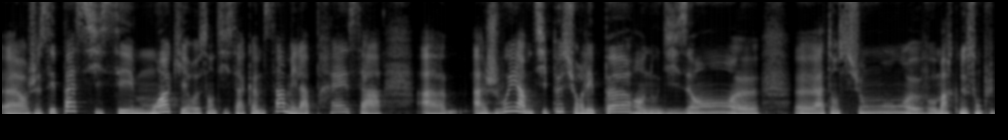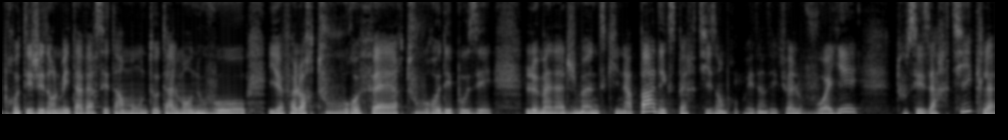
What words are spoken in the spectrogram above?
alors je ne sais pas si c'est moi qui ai ressenti ça comme ça, mais la presse a, a, a joué un petit peu sur les peurs en nous disant euh, euh, attention, euh, vos marques ne sont plus protégées dans le métavers, c'est un monde totalement nouveau, il va falloir tout refaire, tout redéposer. Le management qui n'a pas d'expertise en propriété intellectuelle voyait tous ces articles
